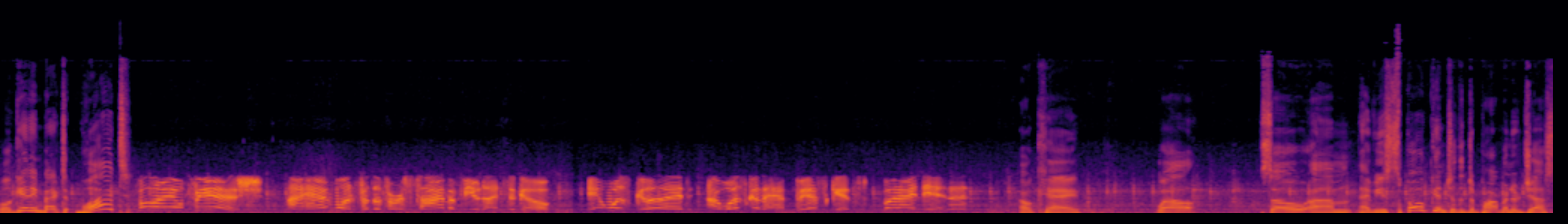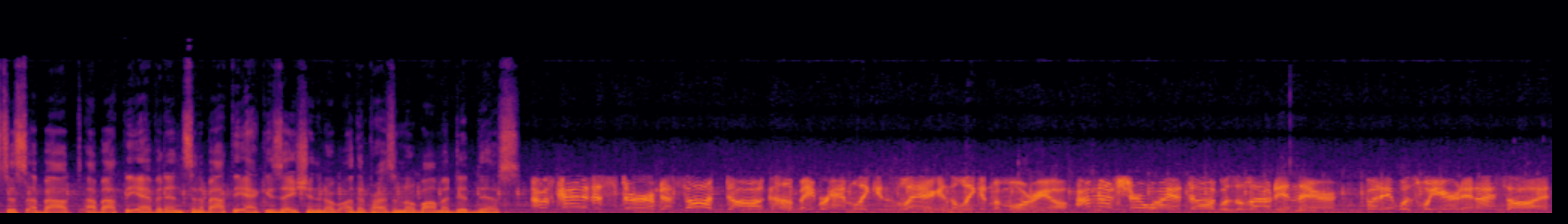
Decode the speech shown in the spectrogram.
Well, getting back to what? Filet fish. I had one for the first time a few nights ago. It was good. I was gonna have biscuits, but I didn't. Okay. Well, so um, have you spoken to the Department of Justice about about the evidence and about the accusation that, uh, that President Obama did this? I disturbed. I saw a dog hump Abraham Lincoln's leg in the Lincoln Memorial. I'm not sure why a dog was allowed in there, but it was weird, and I saw it.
